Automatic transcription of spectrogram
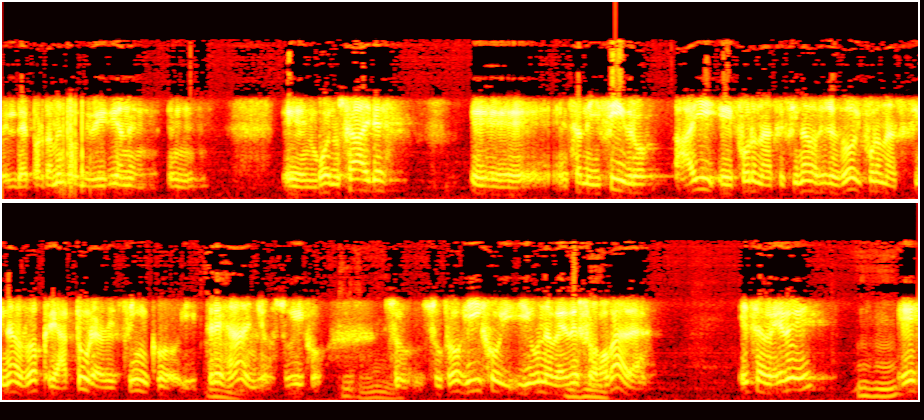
el departamento donde vivían en, en, en Buenos Aires eh, en San Isidro. Ahí eh, fueron asesinados ellos dos y fueron asesinados dos criaturas de cinco y tres ah. años, su hijo, sus dos hijos y, una bebé robada. Esa bebé es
